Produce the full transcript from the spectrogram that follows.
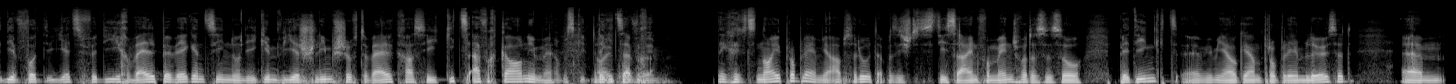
die, die jetzt für dich weltbewegend sind und irgendwie das Schlimmste auf der Welt kann sein, gibt es einfach gar nicht mehr. Aber es gibt neue gibt's einfach- Probleme. denke ich, das neue Problem, ja, absolut. Aber es ist das Design vom Mensch, das das so bedingt, äh, wie wir auch gerne Probleme lösen. Ähm,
